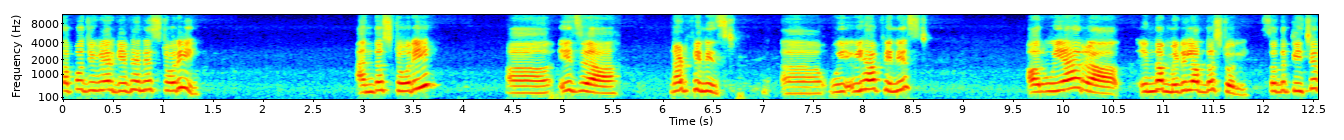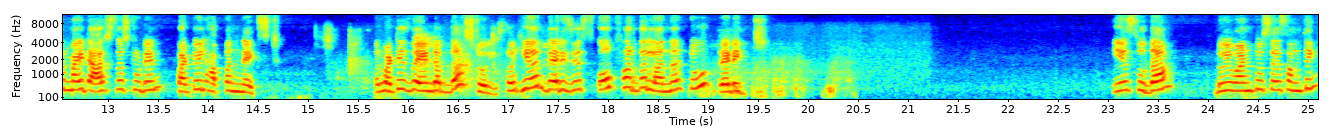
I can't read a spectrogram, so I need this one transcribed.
Suppose we are given a story and the story uh, is uh, not finished. Uh, we, we have finished or we are uh, in the middle of the story. So the teacher might ask the student what will happen next or what is the end of the story. So here there is a scope for the learner to predict. Yes, Sudham, do you want to say something?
